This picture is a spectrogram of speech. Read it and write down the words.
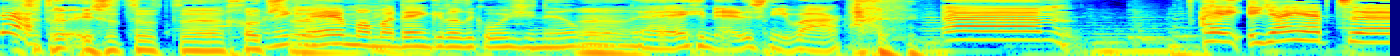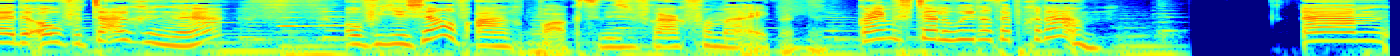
Is het, is het het eh, grootste... ik wil helemaal maar denken dat ik origineel ben. Ja. Nee, nee, dat is niet waar. Ehm, hey, jij hebt eh, de overtuigingen over jezelf aangepakt. Dit is een vraag van mij. Kan je me vertellen hoe je dat hebt gedaan? Ehm,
